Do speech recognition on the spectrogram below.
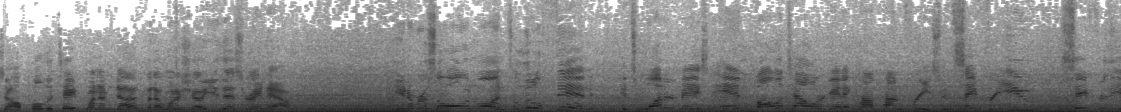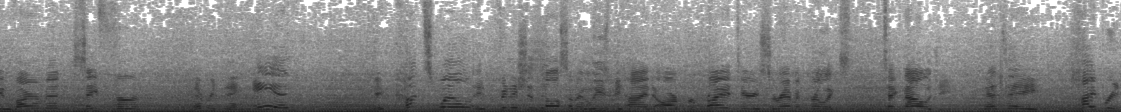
So I'll pull the tape when I'm done, but I want to show you this right now. Universal All-in-One. It's a little thin. It's water-based and volatile organic compound free. So it's safe for you, safe for the environment, safe for everything. And it cuts well, it finishes awesome, and leaves behind our proprietary ceramic acrylics technology. That's a hybrid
